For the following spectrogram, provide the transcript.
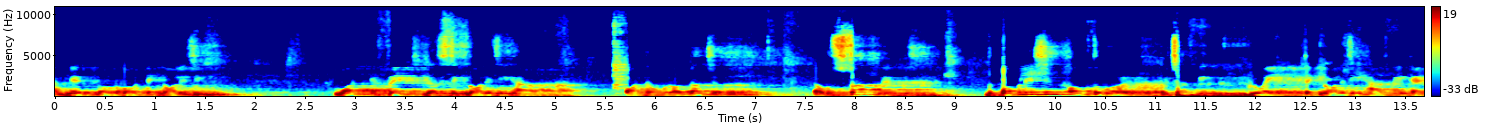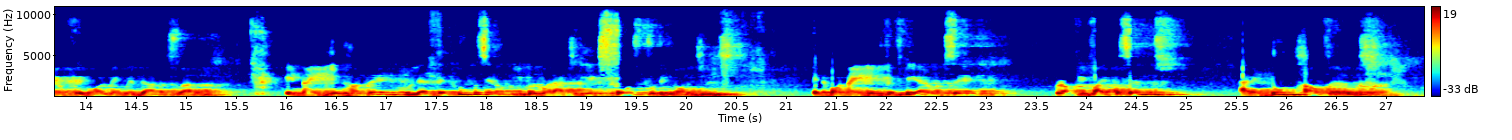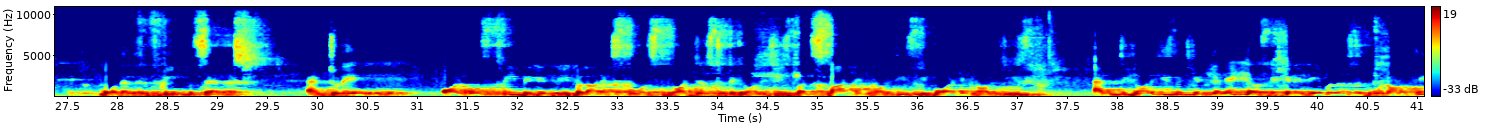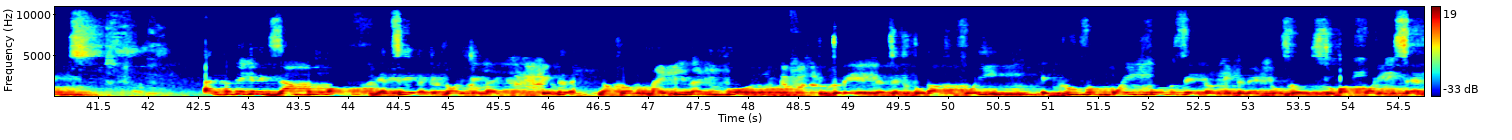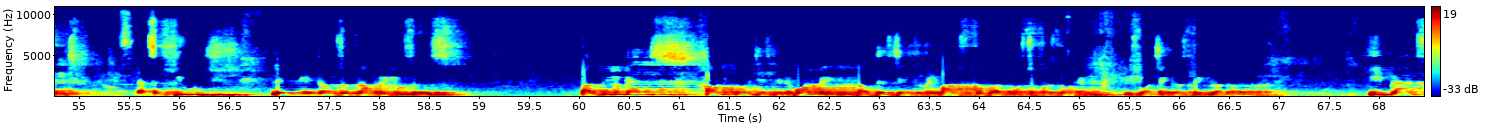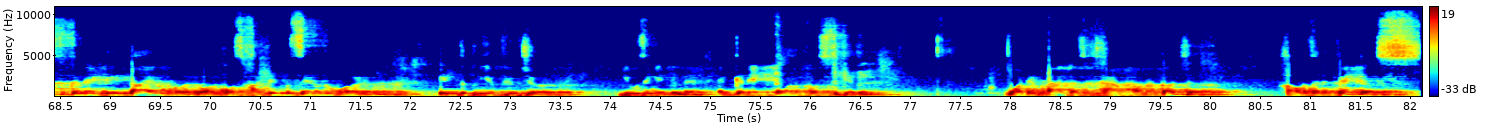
I'm here to talk about technology. What effect does technology have on the overall culture? Now, to start with, the population of the world, which has been growing, technology has been kind of evolving with that as well. In 1900, less than 2% of people were actually exposed to technologies. In about 1950, I would say roughly 5%. And in 2000, more than 15%. And today, almost 3 billion people are exposed not just to technologies, but smart technologies, evolved technologies, and technologies which can connect us, which can enable us to do a lot of things. And if I take an example of, let's say, a technology like internet. Now, from 1994 to today, let's say to 2014, it grew from 0.4% of internet users to about 40%. That's a huge lift in terms of number of users. Now, if we look at how technology has been evolving, now this gentleman, Mark Zuckerberg, most of us know him. He's watching us, Big Brother. He plans to connect the entire world, almost 100% of the world, in the near future using internet and connect all of us together. What impact does it have on our culture? How does it affect us?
